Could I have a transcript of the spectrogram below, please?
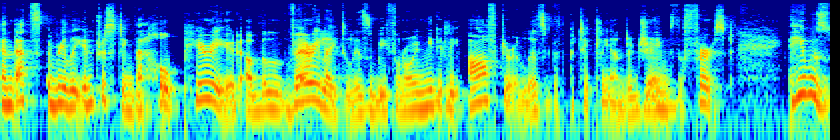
And that's really interesting, that whole period of the very late Elizabethan or immediately after Elizabeth, particularly under James I. He was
